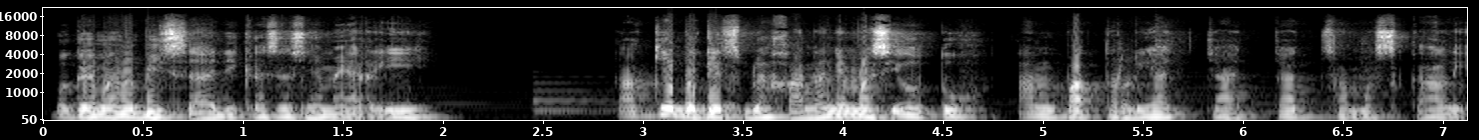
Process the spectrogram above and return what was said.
bagaimana bisa di kasusnya Mary, kaki bagian sebelah kanannya masih utuh tanpa terlihat cacat sama sekali?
